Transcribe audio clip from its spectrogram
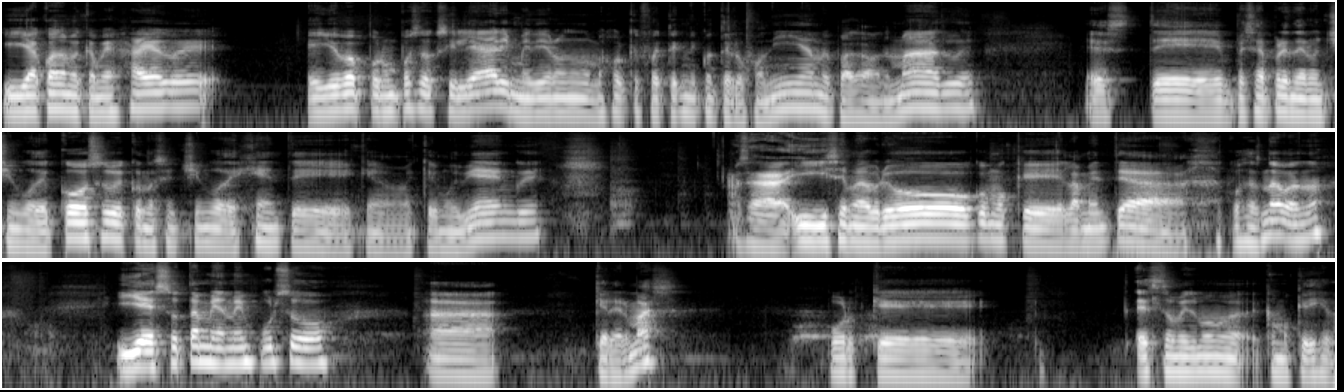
Y ya cuando me cambié a Hyatt, güey, yo iba por un puesto auxiliar y me dieron uno mejor que fue técnico en telefonía. Me pagaban más, güey. Este, empecé a aprender un chingo de cosas, güey. Conocí un chingo de gente que me quedé muy bien, güey. O sea, y se me abrió como que la mente a, a cosas nuevas, ¿no? Y eso también me impulsó a querer más. Porque es lo mismo, como que dije,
